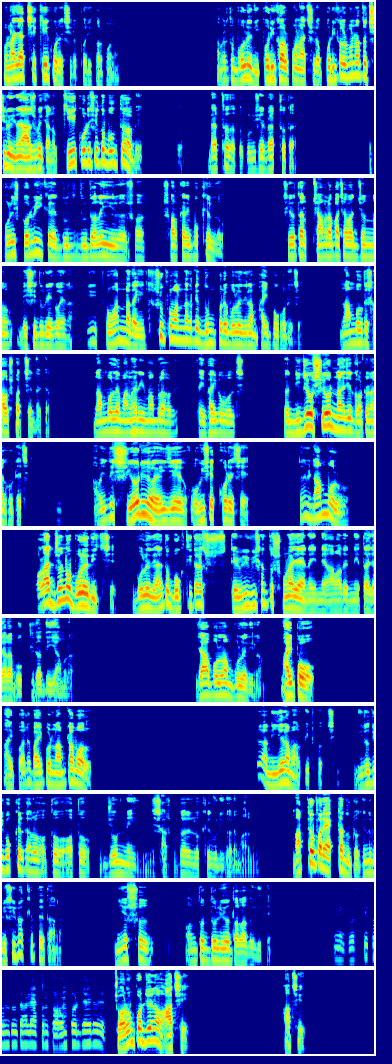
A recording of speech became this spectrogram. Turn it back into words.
শোনা যাচ্ছে কে করেছিল পরিকল্পনা? আমরা তো বলে দিই পরিকল্পনা ছিল। পরিকল্পনা তো ছিলই, না আসবে কেন? কে করেছে তো বলতে হবে। ব্যর্থতা তো, পুলিশের ব্যর্থতা। পুলিশ করবেই কে- দু দলেই সরকারি পক্ষের লোক। সেও তার চামড়া বাঁচাবার জন্য বেশি দূর এগোয় না। প্রমাণ না থাকে কিছু প্রমাণ না থাকে দুম করে বলে দিলাম, ভাইপো করেছে। নাম বলতে সাহস পাচ্ছেন না কেন? নাম বললে মানহানির মামলা হবে, তাই ভাইপো বলছে। তো নিজেও শিওর না যে ঘটনা ঘটেছে। আমি যদি শিওরই হই যে অভিষেক করেছে আমি নাম বলব। বলার জন্য বলে দিচ্ছে। বলে দেয় তো বক্তৃতা টেলিভিশন তো শোনা যায় না আমাদের নেতা যারা বক্তৃতা দিই আমরা। যা বললাম বলে দিলাম। ভাইপো ভাইপো আরে ভাইপোর নামটা বল। এরা নিজেরা মারপিট করছে। বিরোধী পক্ষের কারও অত অত জোর নেই যে শাসক দলের লোককে গুলি করে মারবে। মারতেও পারে একটা দুটো কিন্তু বেশিরভাগ ক্ষেত্রে তা না। নিজস্ব অন্তর্দলীয় দলাদলিতে। মানে গোষ্ঠী কুন্দল তাহলে এখন চরম পর্যায়ে চরম পর্যায়ে না আছে। আছে।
